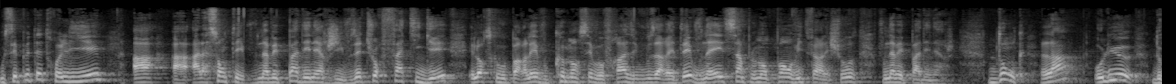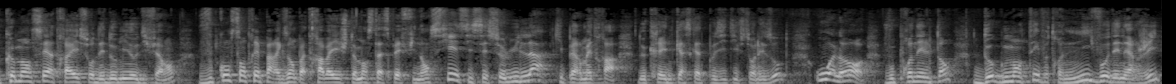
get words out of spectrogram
ou c'est peut-être lié à, à, à, la santé. Vous n'avez pas d'énergie, vous êtes toujours fatigué et lorsque vous parlez, vous commencez vos phrases et vous arrêtez, vous n'avez simplement pas envie de faire les choses, vous n'avez pas d'énergie. Donc là, au lieu de commencer à travailler sur des dominos différents, vous concentrez par exemple à travailler justement cet aspect financier, si c'est celui-là qui permettra de créer une cascade positive sur les autres, ou alors vous prenez le temps d'augmenter votre niveau d'énergie,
